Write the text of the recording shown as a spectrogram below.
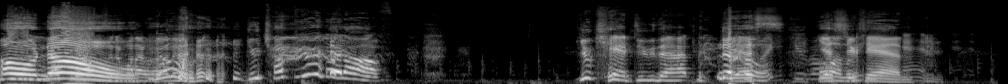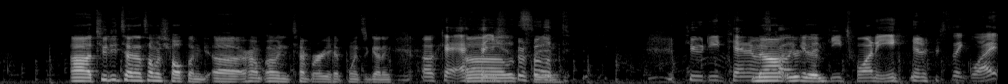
Oh, Mm, that's no! the what I you chopped your head off. You can't do that. No. Yes. Hold Yes, on, you let me see. can. Uh, two d10. That's how much health I'm. Uh, or how, how many temporary hit points I'm getting. Okay, I Uh, thought you let's see. rolled two d10 and was No, calling you're it good. a d20, and I'm just like, what?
